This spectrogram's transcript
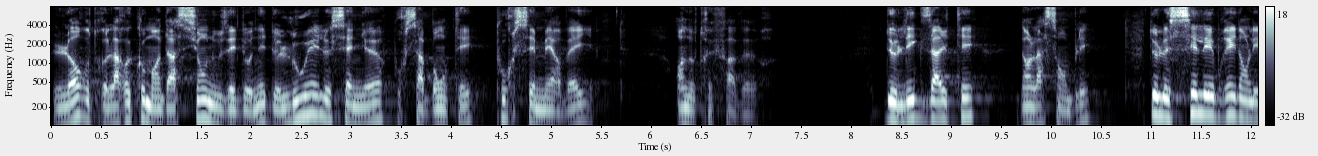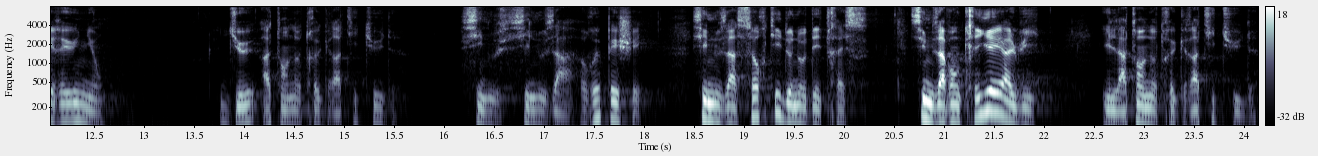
l'ordre, la recommandation nous est donnée de louer le Seigneur pour sa bonté, pour ses merveilles en notre faveur, de l'exalter dans l'assemblée, de le célébrer dans les réunions. Dieu attend notre gratitude s'il nous, a repêchés, s'il nous a sortis de nos détresses, si nous avons crié à lui, il attend notre gratitude.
